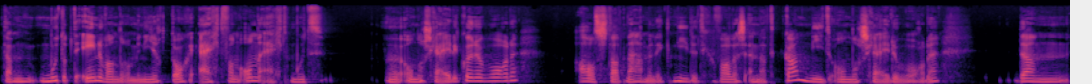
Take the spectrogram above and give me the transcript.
dan moet op de een of andere manier toch echt van onecht moet eh, onderscheiden kunnen worden. Als dat namelijk niet het geval is en dat kan niet onderscheiden worden, dan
